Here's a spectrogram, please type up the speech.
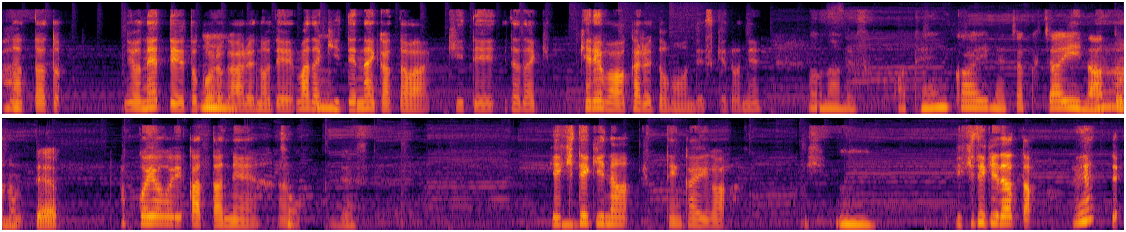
なったと、よねっていうところがあるので、まだ聞いてない方は聞いていただければわかると思うんですけどね。そうなんです。あ展開めちゃくちゃいいなと思って。かっこよかったね。うんそうなんです。劇的な展開が。うん。劇的だった。え？って。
